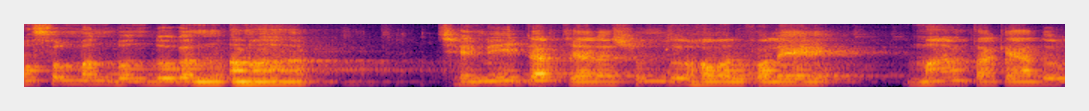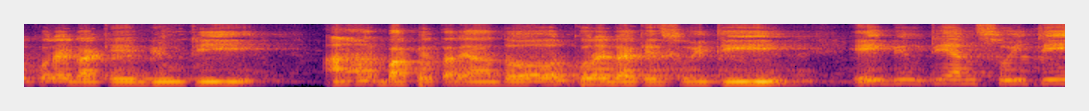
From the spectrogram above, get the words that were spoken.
মুসলমান বন্ধুগণ আমার মেয়েটার চেহারা সুন্দর হওয়ার ফলে মা তাকে আদর করে ডাকে বিউটি আর বাপে তারে আদর করে ডাকে সুইটি এই বিউটি অ্যান্ড সুইটি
